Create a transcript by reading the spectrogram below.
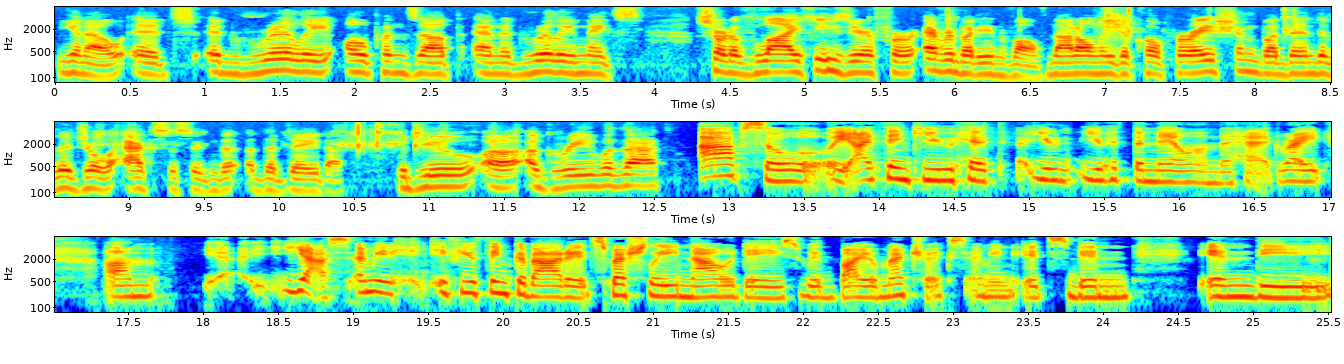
You know, it's it really opens up and it really makes sort of life easier for everybody involved, not only the corporation, but the individual accessing the, the data. Would you uh, agree with that? Absolutely. I think you hit you you hit the nail on the head, right? Um, yes i mean if you think about it especially nowadays with biometrics i mean it's been in the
